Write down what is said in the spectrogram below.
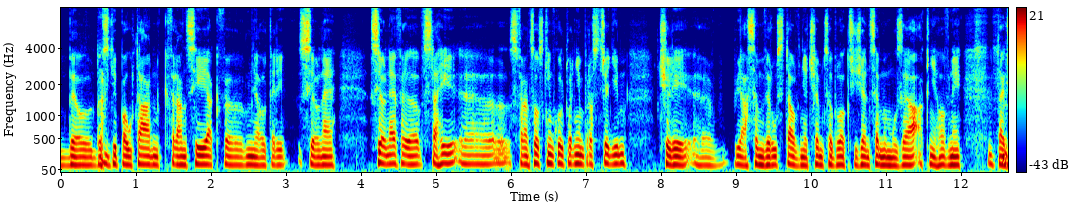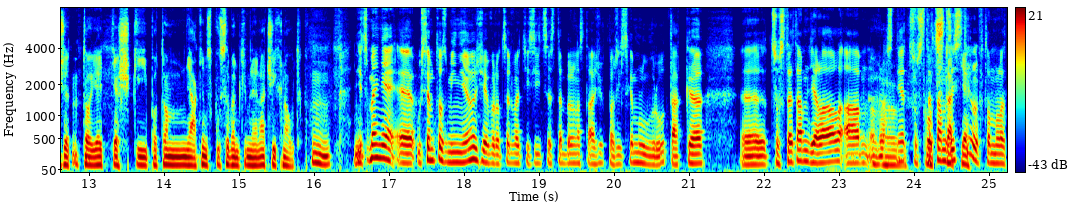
byl dosti poután k Francii, jak měl tedy silné silné vztahy eh, s francouzským kulturním prostředím, čili eh, já jsem vyrůstal v něčem, co bylo křížencem muzea a knihovny, takže to je těžký potom nějakým způsobem tím nenačichnout. Hmm. Nicméně, eh, už jsem to zmínil, že v roce 2000 jste byl na stáži v pařížském Louvru, tak co jste tam dělal a vlastně co jste podstatě, tam zjistil v tomhle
